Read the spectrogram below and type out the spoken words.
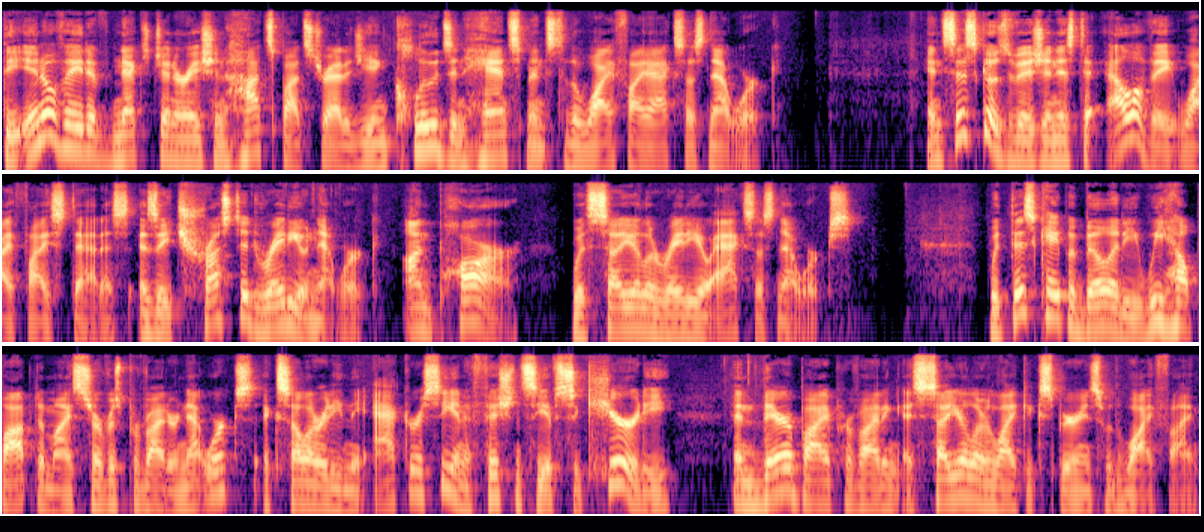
The innovative next generation hotspot strategy includes enhancements to the Wi-Fi access network. And Cisco's vision is to elevate Wi-Fi status as a trusted radio network on par with cellular radio access networks. With this capability, we help optimize service provider networks, accelerating the accuracy and efficiency of security, and thereby providing a cellular-like experience with Wi-Fi.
